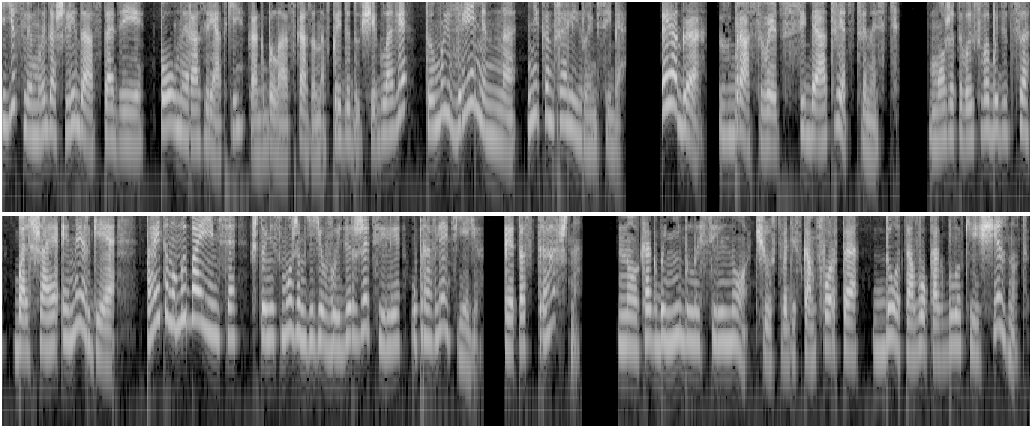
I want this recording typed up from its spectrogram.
Если мы дошли до стадии полной разрядки, как было сказано в предыдущей главе, то мы временно не контролируем себя. Эго сбрасывает с себя ответственность. Может высвободиться большая энергия, поэтому мы боимся, что не сможем ее выдержать или управлять ею. Это страшно. Но как бы ни было сильно чувство дискомфорта до того, как блоки исчезнут,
